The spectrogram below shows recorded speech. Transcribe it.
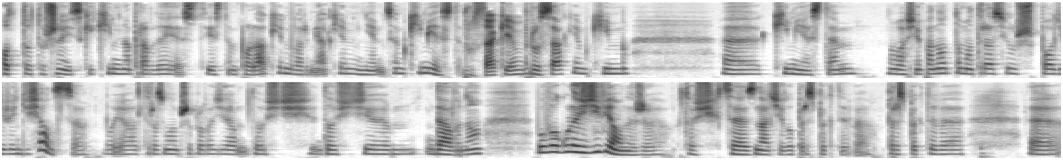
Otto Tuszyński, kim naprawdę jest. Jestem Polakiem, Warmiakiem, Niemcem, kim jestem? Prusakiem? Prusakiem, kim, e, kim jestem. No właśnie, pan Otto ma teraz już po dziewięćdziesiątce, bo ja tę rozmowę przeprowadziłam dość, dość dawno. Był w ogóle zdziwiony, że ktoś chce znać jego perspektywę. Perspektywę e,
